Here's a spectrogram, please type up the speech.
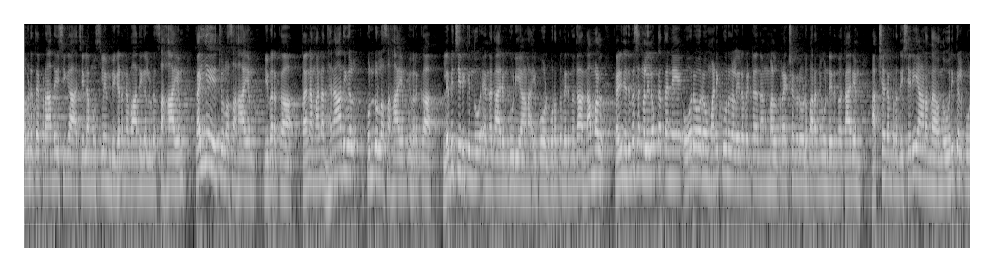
അവിടുത്തെ പ്രാദേശിക ചില മുസ്ലിം വിഘടനവാദികളുടെ സഹായം കയ്യയച്ചുള്ള സഹായം ഇവർക്ക് തന മനധനാദികൾ കൊണ്ടുള്ള സഹായം ഇവർക്ക് ലഭിച്ചിരിക്കുന്നു എന്ന കാര്യം കൂടിയാണ് ഇപ്പോൾ പുറത്തു വരുന്നത്. നമ്മൾ കഴിഞ്ഞ ദിവസങ്ങളിലൊക്കെ തന്നെ ഓരോരോ മണിക്കൂറുകൾ ഇടവിട്ട് നമ്മൾ പ്രേക്ഷകരോട് പറഞ്ഞുകൊണ്ടിരുന്ന കാര്യം അക്ഷരം പ്രതി ശരിയാണെന്ന് ഒന്ന് ഒരിക്കൽ കൂടി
